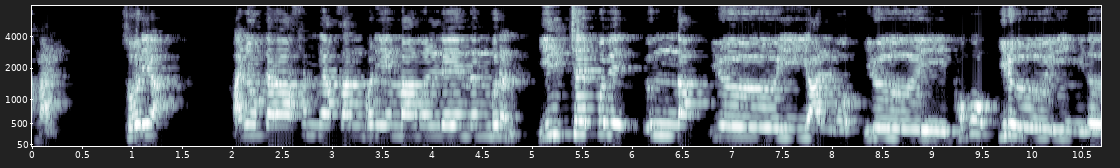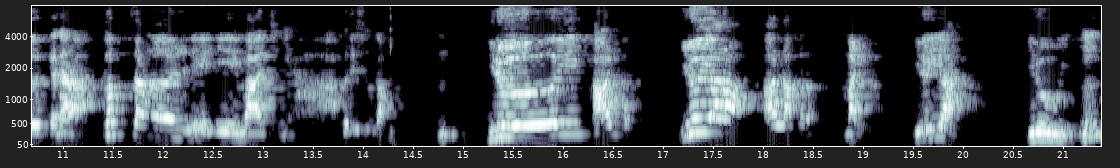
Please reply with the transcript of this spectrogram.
그 말이야. 소리야 안욕 따라 삼약산 버린 마음을 내는 분은 일체법에 응당 이러이 알고 이러이 보고 이러이 믿어 깨달아 법상을 내지 말지니라 그랬습니다. 응? 이러이 알고 이러이 알아 알라 그런 말이 이러이 알아 이러이 응?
